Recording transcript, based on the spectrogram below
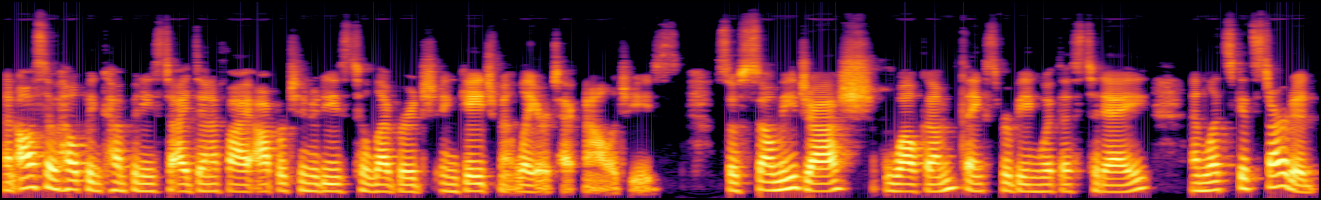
and also helping companies to identify opportunities to leverage engagement layer technologies. So, Somi, Josh, welcome. Thanks for being with us today. And let's get started.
